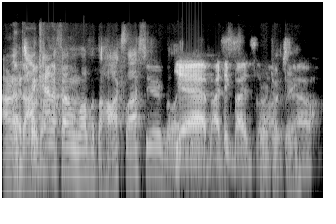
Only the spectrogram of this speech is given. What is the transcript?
I don't know. I kind of fell in love with the Hawks last year, but like, yeah, I think mine's the Hawks now.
